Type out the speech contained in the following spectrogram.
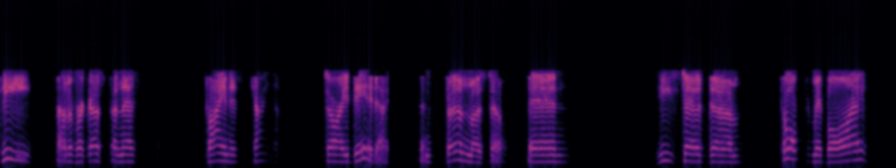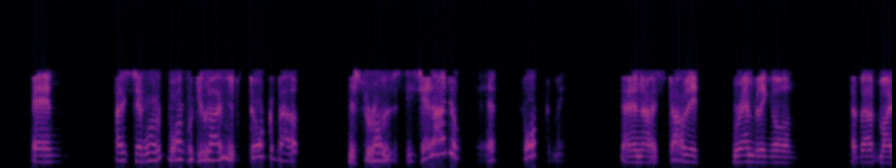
tea out of Augusta National, fine as china." So I did. I burned myself. And he said, um, talk to me, boy. And I said, well, what would you like me to talk about, Mr. Roberts? He said, I don't care. Talk to me. And I started rambling on about my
